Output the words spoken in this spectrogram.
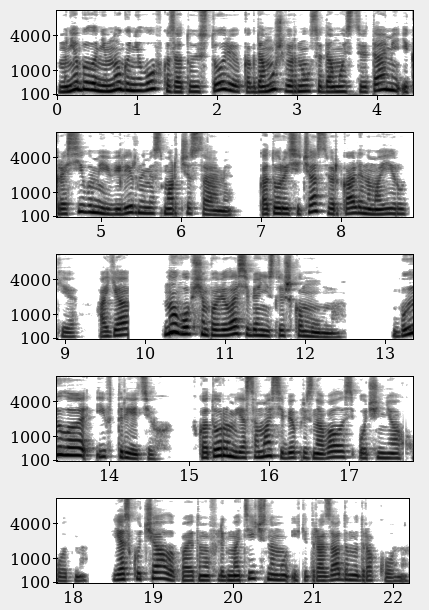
мне было немного неловко за ту историю, когда муж вернулся домой с цветами и красивыми ювелирными смарт-часами, которые сейчас сверкали на моей руке, а я, ну, в общем, повела себя не слишком умно. Было и в-третьих, в котором я сама себе признавалась очень неохотно. Я скучала по этому флегматичному и хитрозадому дракону.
